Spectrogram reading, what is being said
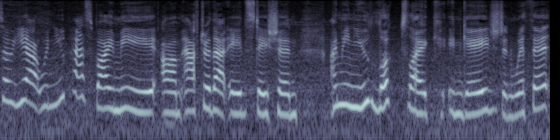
So yeah, when you passed by me um, after that aid station, I mean, you looked like engaged and with it.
